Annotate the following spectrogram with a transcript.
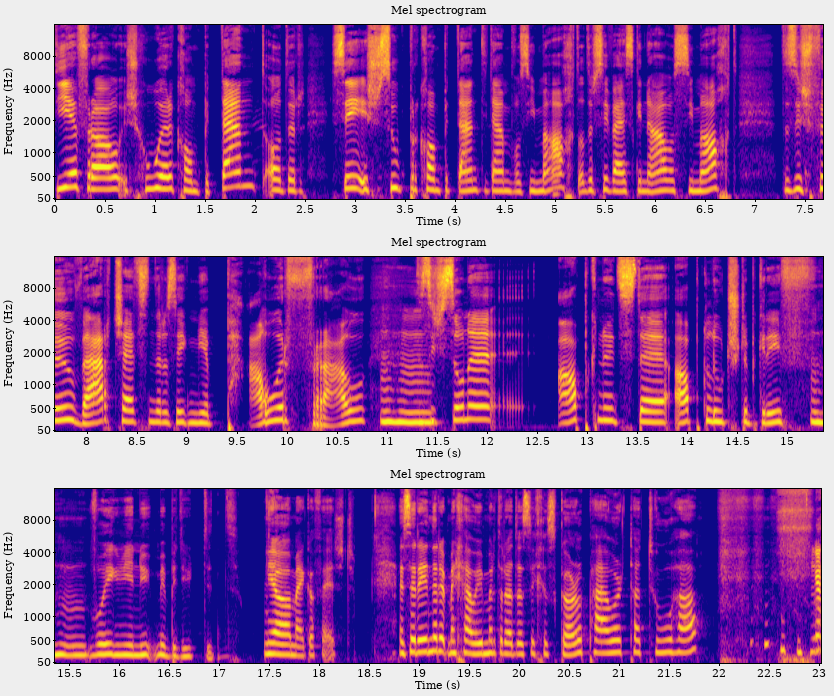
die Frau ist hure kompetent oder sie ist super kompetent in dem, was sie macht oder sie weiß genau, was sie macht. Das ist viel wertschätzender als irgendwie eine Powerfrau. Das ist so ein abgenützter, abgelutschter Begriff, wo irgendwie nichts mehr bedeutet. Ja, mega fest. Es erinnert mich auch immer daran, dass ich ein Girl Power Tattoo habe.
